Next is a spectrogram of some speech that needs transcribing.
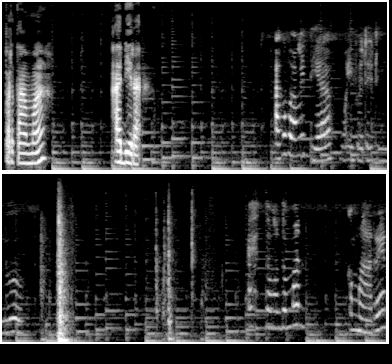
Pertama, Adira. Ibadah dulu. Eh, teman-teman, kemarin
